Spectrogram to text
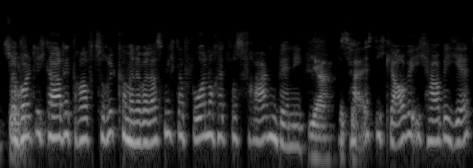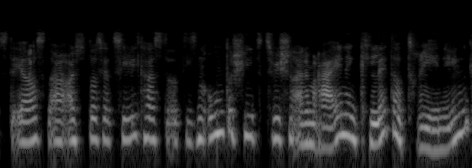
So. Da wollte ich gerade drauf zurückkommen, aber lass mich davor noch etwas fragen, Benny. Ja. Das heißt, ich glaube, ich habe jetzt erst, äh, als du das erzählt hast, äh, diesen Unterschied zwischen einem reinen Klettertraining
